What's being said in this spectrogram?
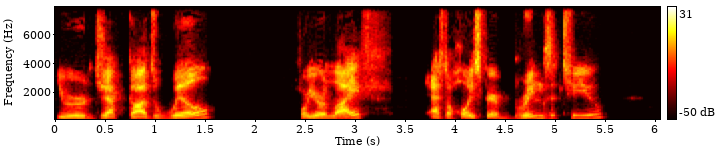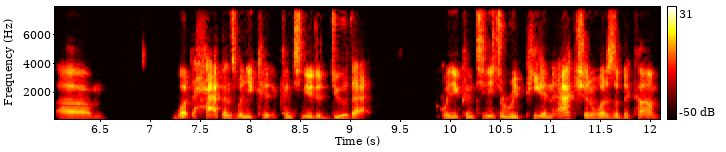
you reject God's will for your life as the Holy Spirit brings it to you. Um, what happens when you continue to do that? When you continue to repeat an action, what does it become?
